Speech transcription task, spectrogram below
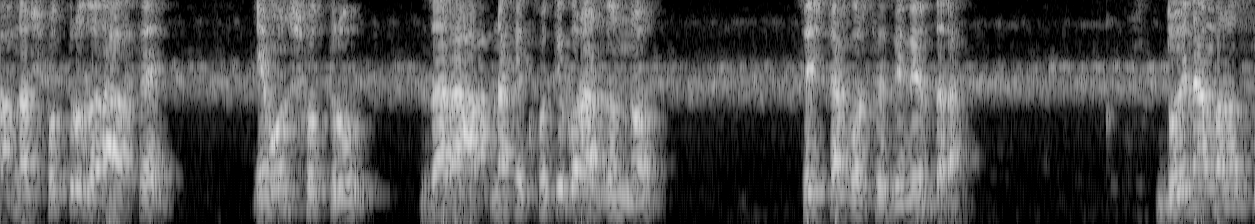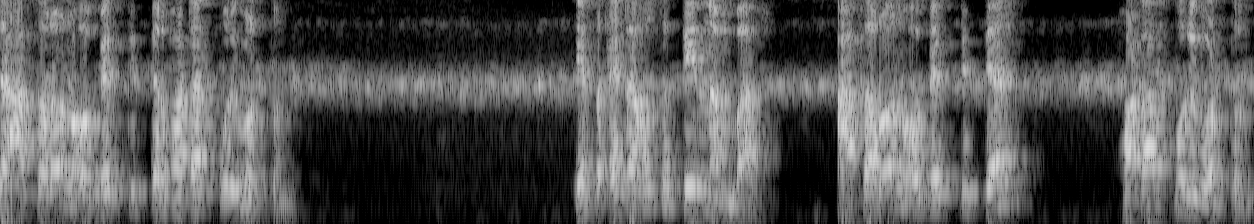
আপনার শত্রু যারা আছে, এমন শত্রু যারা আপনাকে ক্ষতি করার জন্য চেষ্টা করছে জিনের দ্বারা। দুই নাম্বার হচ্ছে আচরণ ও ব্যক্তিত্বের হঠাৎ পরিবর্তন। এটা হচ্ছে তিন নাম্বার। আচরণ ও ব্যক্তিত্বের হঠাৎ পরিবর্তন।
